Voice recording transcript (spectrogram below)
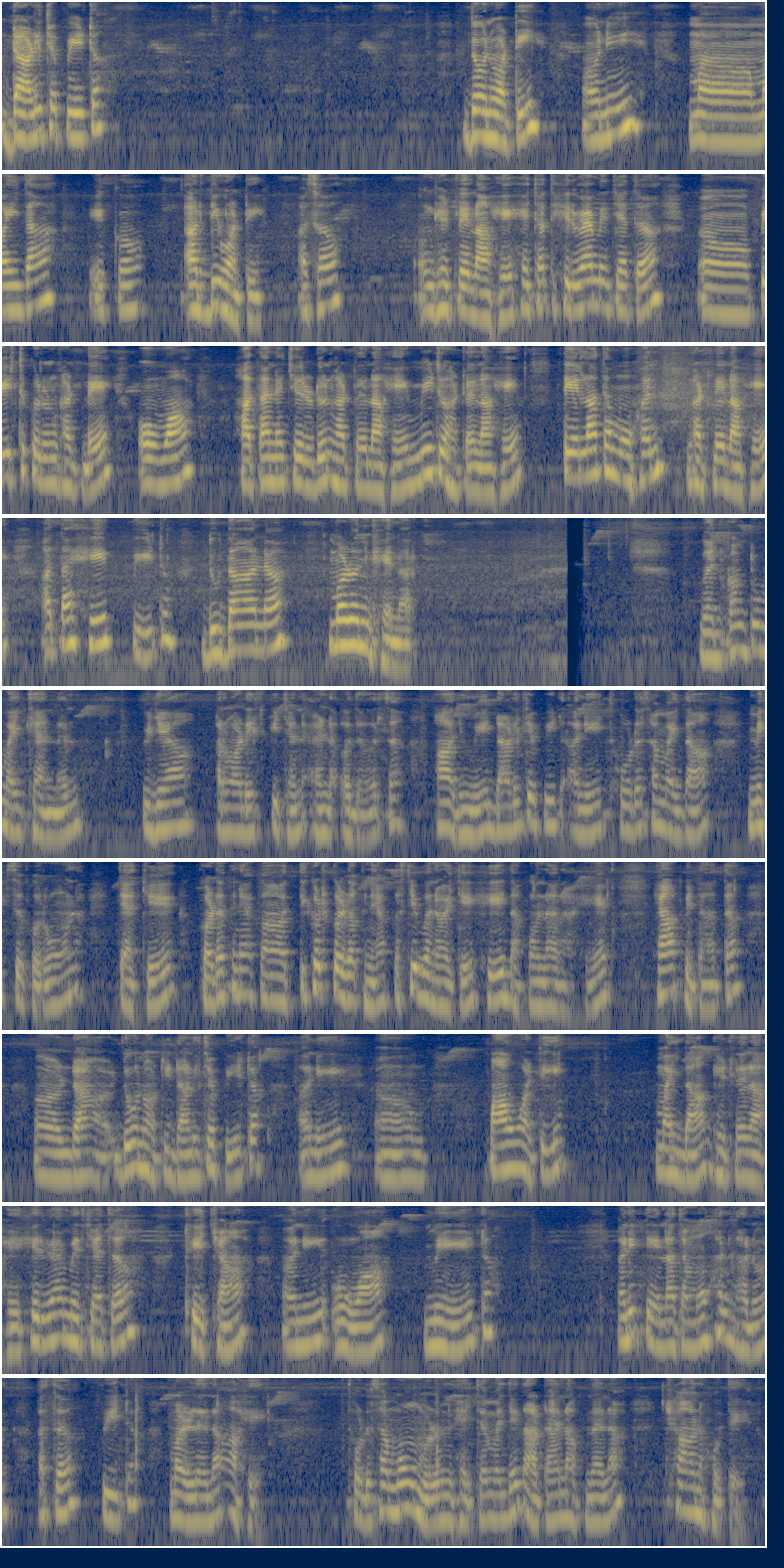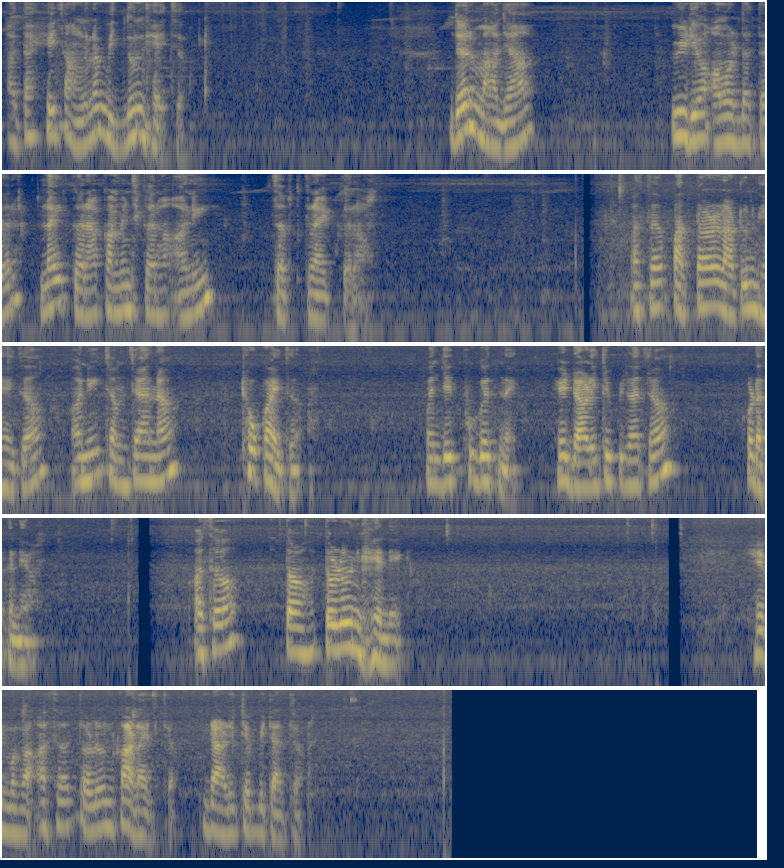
डाळीचं पीठ दोन वाटी आणि म मैदा एक अर्धी वाटी असं घेतलेलं आहे. ह्याच्यात हिरव्या मिरच्याचं पेस्ट करून घातले ओवा हाताने चिरडून घातलेला आहे मीठ घातलेलं आहे तेलात मोहन घातलेलं आहे. आता हे पीठ दुधानं मळून घेणार. Welcome to my channel Vijaya Arwade's kitchen and others आज मी डाळीचे पीठ आणि थोडासा मैदा मिक्स करून त्याचे कडकण्या तिखट कडकण्या कसे बनवायचे हे दाखवणार आहे. ह्या पिठात डा दोन वाटी डाळीचं पीठ आणि पाव वाटी मैदा घेतलेला आहे. हिरव्या मिरच्याचा ठेचा आणि ओवा मीठ आणि तेलाचा मोहन घालून असं पीठ मळलेलं आहे. थोडंसं मऊ मळून घ्यायचं म्हणजे लाटायला आपल्याला छान होते. आता हे चांगलं विदून घ्यायचं. जर माझ्या व्हिडिओ आवडला तर लाईक करा कमेंट्स करा आणि सबस्क्राईब करा. असं पातळ लाटून घ्यायचं आणि चमच्यानं ठोकायचं. म्हणजे फुगत नाही. हे डाळीच्या पिठाचं कडकण्या. असं त तळून घेणे. हे बघा असं तळून काढायचं डाळीच्या पिठाचं.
